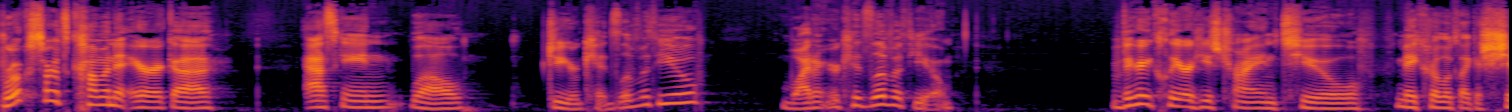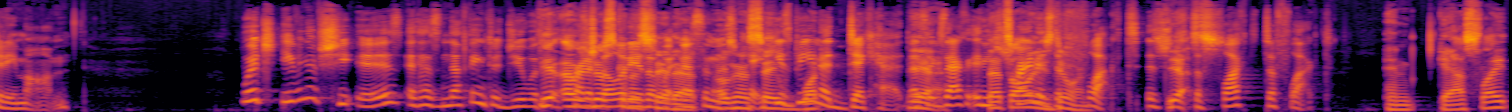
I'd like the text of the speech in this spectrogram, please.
Brooks starts coming to Erica asking, Well, do your kids live with you? Why don't your kids live with you? Very clear he's trying to make her look like a shitty mom. Which, even if she is, it has nothing to do with Yeah, her I was just credibility as a say that. witness in this case. say he's being what- a dickhead. That's Yeah, exactly, and he's trying he's to doing. deflect. It's just Yes. deflect, deflect, And gaslight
